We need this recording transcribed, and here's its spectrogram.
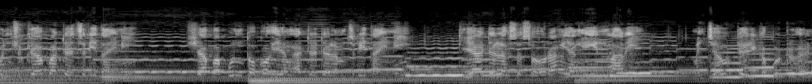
Pun juga pada cerita ini, siapa pun tokoh yang ada dalam cerita ini, dia adalah seseorang yang ingin lari, menjauh dari kebodohan,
